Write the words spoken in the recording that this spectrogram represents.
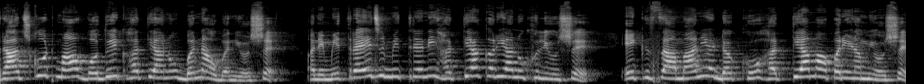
રાજકોટમાં વધુ એક હત્યાનો બનાવ બન્યો છે અને મિત્રએ જ મિત્રની હત્યા કર્યાનું ખુલ્યું છે. એક સામાન્ય ડખ્ખો હત્યામાં પરિણમ્યો છે.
